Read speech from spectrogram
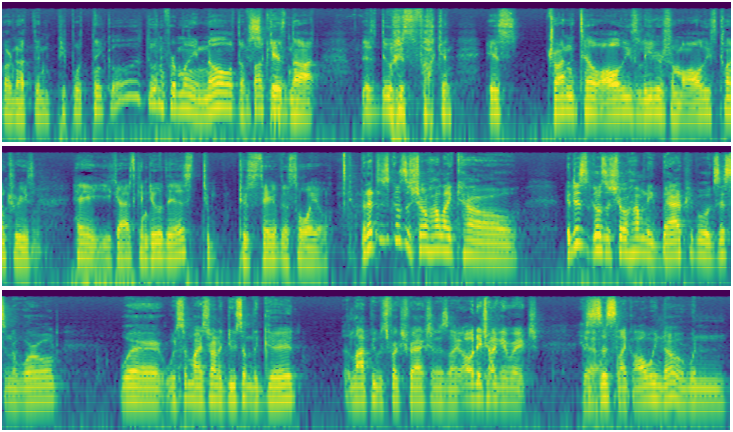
or nothing. People think, oh, he's doing it for money. No, the He's fuck he's scared. not. This dude is fucking. He's trying to tell all these leaders from all these Mm. countries, hey, you guys can do this to to save the soil. But that just goes to show how like how it just goes to show how many bad people exist in the world. Where when somebody's trying to do something good, a lot of people's first reaction is like, "Oh, they trying to get rich." Yeah. It's just like all we know when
